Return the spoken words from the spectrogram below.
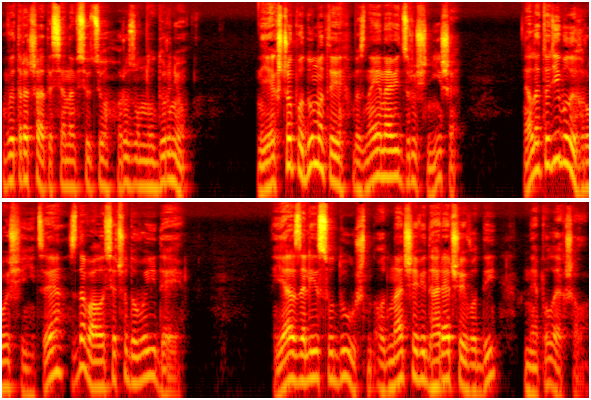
витрачатися на всю цю розумну дурню. Якщо подумати, без неї навіть зручніше. Але тоді були гроші, і це здавалося чудовою ідеєю. Я заліз у душ, одначе від гарячої води не полегшало.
